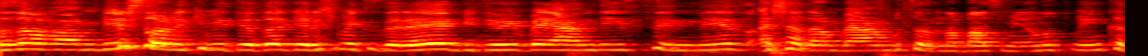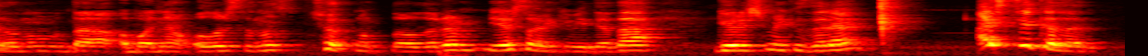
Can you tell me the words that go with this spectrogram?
O zaman bir sonraki videoda görüşmek üzere. Videoyu beğendiyseniz aşağıdan beğen butonuna basmayı unutmayın. Kanalıma da abone olursanız çok mutlu olurum. Bir sonraki videoda görüşmek üzere. Hoşçakalın.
